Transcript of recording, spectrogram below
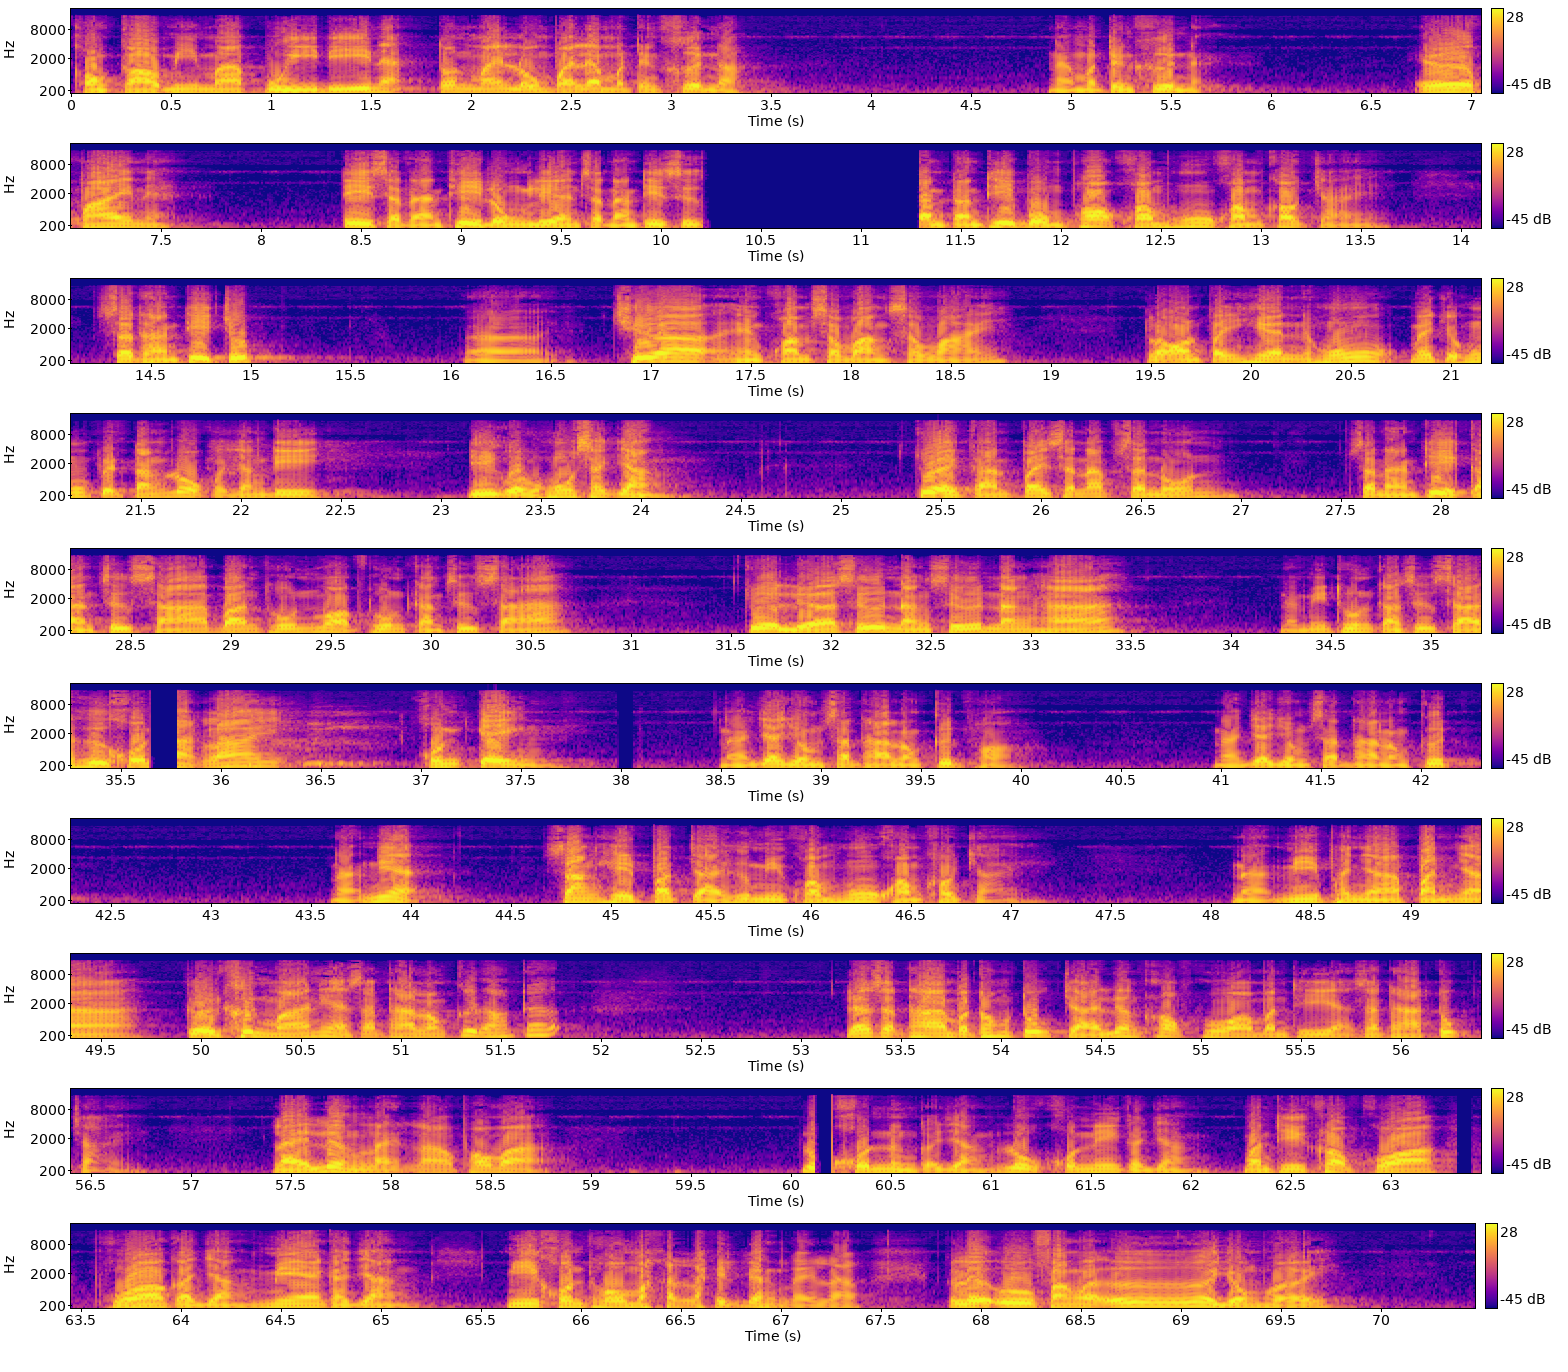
ของเก่ามีมาปุ๋ยดีนะี่ยต้นไม้ลงไปแล้วมันถึงขึ้นอะนะมันถึงขึ้นอะเออไปเนี่ย ที่สถานที่โรงเรียนสถานที่ซื้อสถานที่บ่มเพาะความหู้ความเข้าใจ สถานที่จุดเชื้อแห่งความสว่างสวาย เราอ่อนไปเฮียนหูแม้จะหูเป็นตังโลกก็ยังดี ดีกว่าหูสักอย่าง ช่วยการไปสนับสนุน สถานที่การศึกษาบรรทุนมอบทุนการศึกษา ช่วยเหลือซื้อหนังสือหนังหานะมีทุนการศึกษาคือคนหลากหลาย คนเก่งนะญาโยมศรัทธาลองกึดพอนะญาโยมศรัทธาลองกึดนะเนี่ยสร้างเหตุปัจจัยคือมีความหู้ความเข้าใจ นะมีปัญาปัญญาเกิดขึ้นมาเนี่ยศรัทธาลองกึดเอาเถอะแล้วศรัทธาบ่ต้องทุกข์ใจเรื่องครอบครัวบางทีศรัทธาทุกข์ใจ หลายเรื่องหลายราวเพราะว่า ลูกคนหนึ่งก็อย่างลูกคนนี้ก็อย่างบางทีครอบครัวผัวก็อย่างเมียก็อย่างมีคนโทรมาหลายเรื่องหลายราวก็เลยอู้ฟังว่า เออยมเหย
